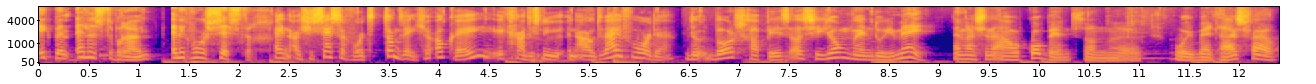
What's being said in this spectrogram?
Ik ben Alice de Bruin en ik word 60. En als je 60 wordt, dan denk je: oké, ik ga dus nu een oud wijf worden. De boodschap is: als je jong bent, doe je mee. En als je een oude kop bent, dan uh, hoor je bij het huisvuil.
